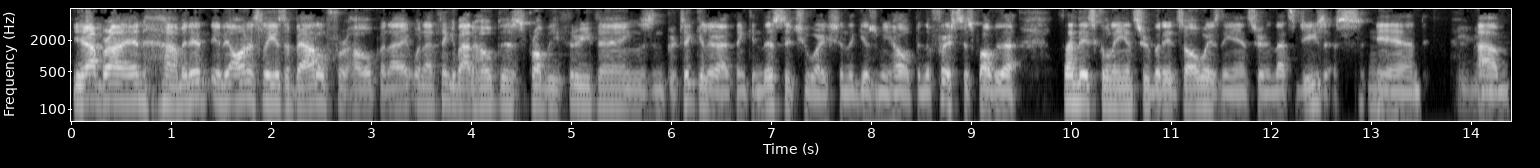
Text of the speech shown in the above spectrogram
Yeah, Brian. I mean, it, it honestly is a battle for hope. And I, when I think about hope, there's probably three things in particular. I think in this situation that gives me hope. And the first is probably the Sunday school answer, but it's always the answer, and that's Jesus. Mm-hmm. And um,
